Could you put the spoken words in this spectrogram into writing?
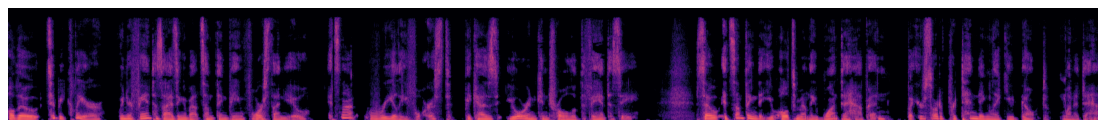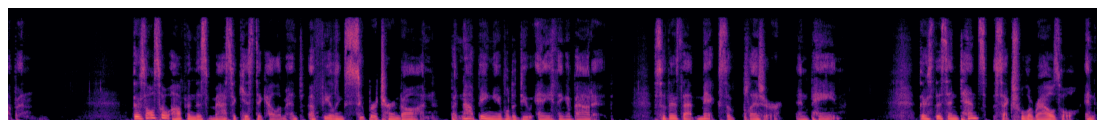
Although, to be clear, when you're fantasizing about something being forced on you, it's not really forced because you're in control of the fantasy. So it's something that you ultimately want to happen, but you're sort of pretending like you don't want it to happen. There's also often this masochistic element of feeling super turned on, but not being able to do anything about it. So there's that mix of pleasure and pain. There's this intense sexual arousal and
